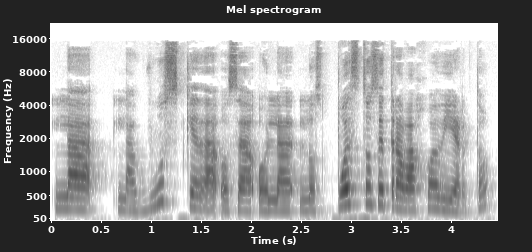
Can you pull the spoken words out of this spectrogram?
la, la búsqueda, o sea, o la, los puestos de trabajo abierto,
